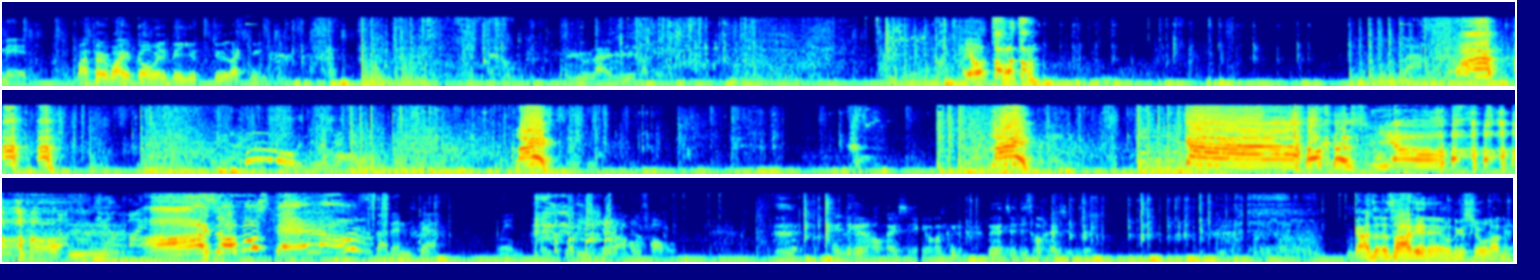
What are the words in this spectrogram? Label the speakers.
Speaker 1: mid.
Speaker 2: Viper, why you go with me? You do you like me?
Speaker 3: You like me？
Speaker 2: 哎呦，中了中了！
Speaker 1: Last
Speaker 2: 啊啊啊！来 哦！啊，It's almost there。
Speaker 1: Sudden death.
Speaker 4: 处理一下，好吵哦。
Speaker 3: 哎，那个人好开心哦，那个那个姐弟超开心的。
Speaker 2: 干，真的差一点呢，我那个秀烂呢。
